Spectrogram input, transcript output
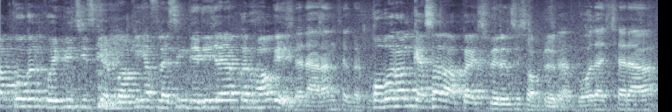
आपको अगर कोई भी चीज़ की अनलॉकिंग या फ्लैशिंग दे दी जाए आप कर पाओगे सर आराम से कर ओवरऑल कैसा रहा आपका एक्सपीरियंस है सॉफ्टवेयर सर बहुत अच्छा रहा।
